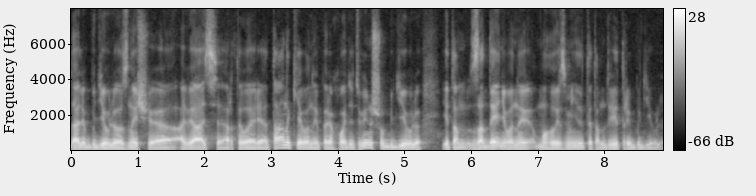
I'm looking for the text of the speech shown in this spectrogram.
далі будівлю знищує авіація, артилерія, танки, вони переходять в іншу будівлю, і там за день вони могли змінити там 2-3 будівлі.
